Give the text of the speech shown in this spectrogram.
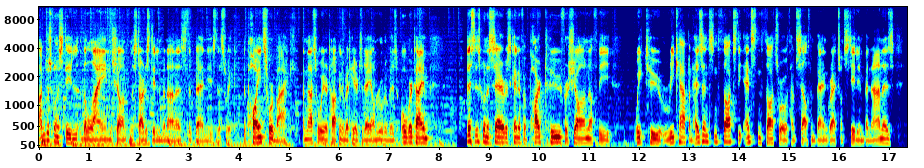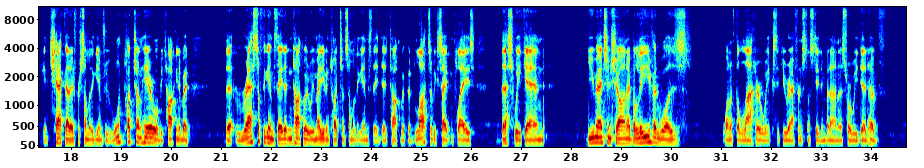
I'm just going to steal the line, Shawn, from the start of Stealing Bananas that Ben used this week. The points were back, and that's what we are talking about here today on RotoViz Overtime. This is going to serve as kind of a part two for Shawn of the week two recap and his instant thoughts. The instant thoughts were with himself and Ben Gretch on Stealing Bananas. You can check that out for some of the games we won't touch on here. We'll be talking about the rest of the games they didn't talk about. We might even touch on some of the games they did talk about, but lots of exciting plays this weekend. You mentioned, Shawn, I believe it was one of the latter weeks that you referenced on Stealing Bananas where we did have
